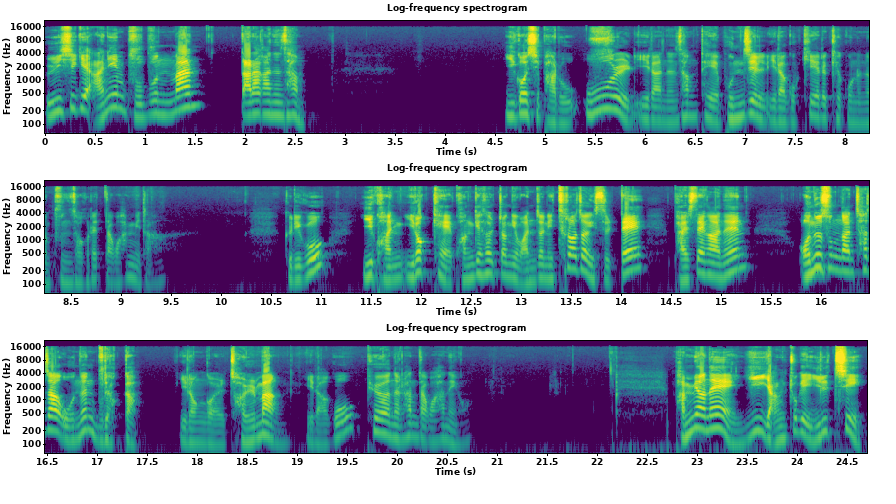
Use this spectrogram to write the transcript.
의식이 아닌 부분만 따라가는 삶. 이것이 바로 우울이라는 상태의 본질이라고 키에르케고르는 분석을 했다고 합니다. 그리고 이 관, 이렇게 관계 설정이 완전히 틀어져 있을 때 발생하는 어느 순간 찾아오는 무력감 이런 걸 절망이라고 표현을 한다고 하네요. 반면에 이 양쪽의 일치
